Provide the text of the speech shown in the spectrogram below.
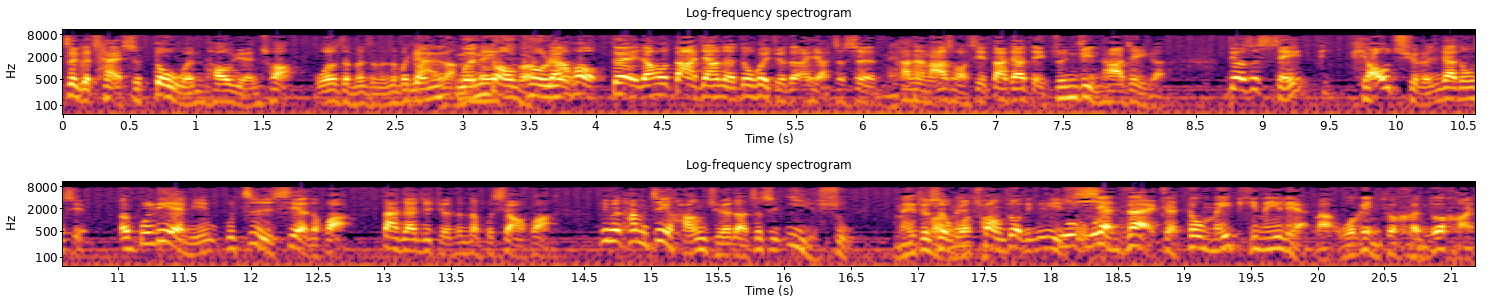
这个菜是窦文涛原创，我怎么怎么怎么改了。文道扣然后对，然后大家呢都会觉得，哎呀，这是他的拿手戏，大家得尊敬他这个。要是谁剽取了人家东西而不列名不致谢的话，大家就觉得那不像话，因为他们这行觉得这是艺术，没错就是我创作的一个艺术。现在这都没皮没脸了，我跟你说，很多行业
